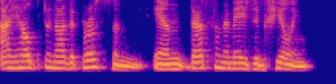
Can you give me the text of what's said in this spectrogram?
I helped another person, and that's an amazing feeling.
